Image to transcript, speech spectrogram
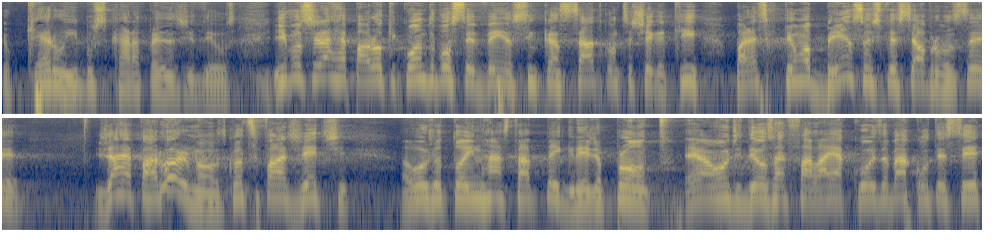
Eu quero ir buscar a presença de Deus. E você já reparou que quando você vem assim cansado, quando você chega aqui, parece que tem uma bênção especial para você? Já reparou, irmãos? Quando você fala, gente, hoje eu estou indo arrastado para a igreja, pronto, é onde Deus vai falar e a coisa vai acontecer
